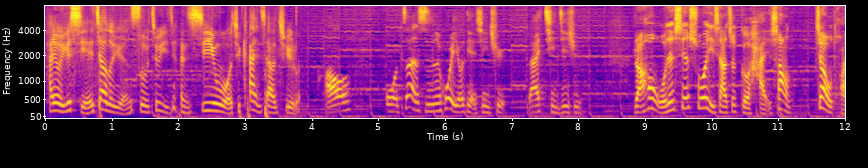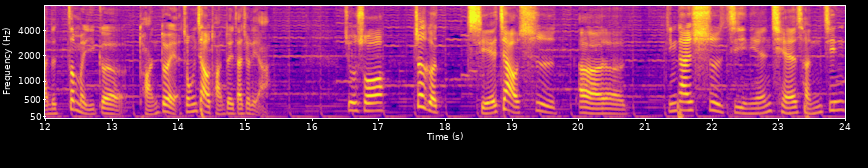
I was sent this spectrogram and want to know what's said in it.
还有一个邪教的元素，就已经很吸引我去看下去了。好，我暂时会有点兴趣。来，请继续。然后我先先说一下这个海上教团的这么一个团队，宗教团队在这里啊，就是说这个邪教是呃，应该是几年前曾经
